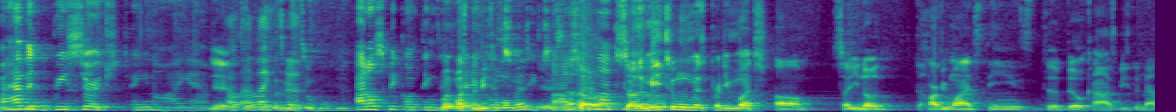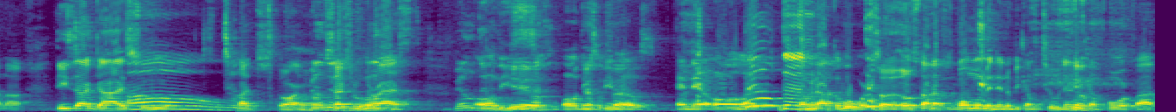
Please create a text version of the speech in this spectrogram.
I haven't researched, and you know how I am. Yeah. I, I like What's the Me to. Too movement? I, don't speak on things. What- what's I the didn't Me Too movement? deep, So Yeah, I'm, so- I'm not too so the Me. Too movement is pretty much um, so you know the Harvey Weinstein's, the Bill Cosby's, the Matt Lauer. These are guys Oh. who touched or Building sexual harassed all these Yeah, all these that's a females, and they're all like Building. coming out the woodwork. So it'll start off as one woman, then it'll become two, then it'll become four or five,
